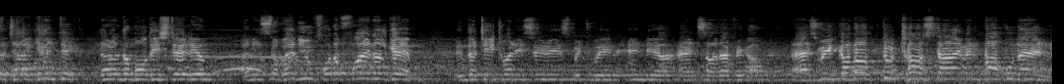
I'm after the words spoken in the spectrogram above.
It's the gigantic Narendra Modi Stadium, and it's the venue for the final game in the T20 series between India and South Africa. As we come up to toss time in Bapuland,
